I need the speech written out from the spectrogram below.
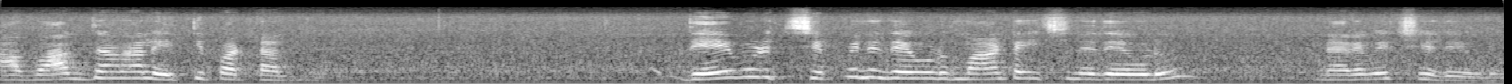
ఆ వాగ్దానాలు ఎత్తిపట్టాలి దేవుడు చెప్పిన దేవుడు మాట ఇచ్చిన దేవుడు నెరవేర్చే దేవుడు.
